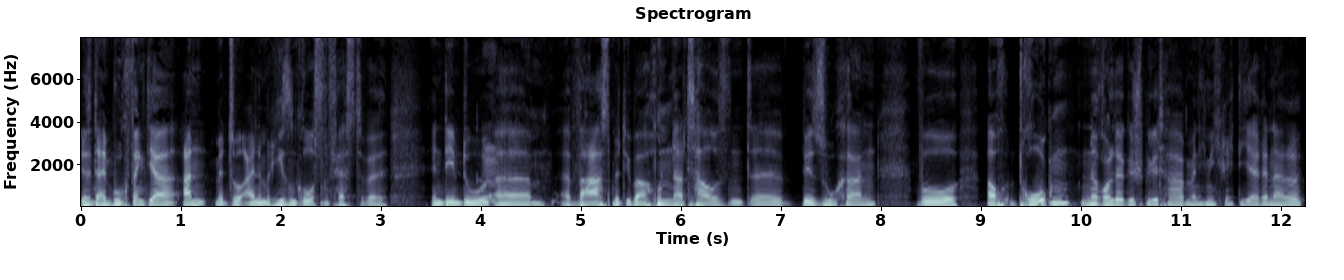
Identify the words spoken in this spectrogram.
Also dein Buch fängt ja an mit so einem riesengroßen Festival, in dem du mhm. ähm, warst mit über 100.000 äh, Besuchern, wo auch Drogen eine Rolle gespielt haben, wenn ich mich richtig erinnere.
